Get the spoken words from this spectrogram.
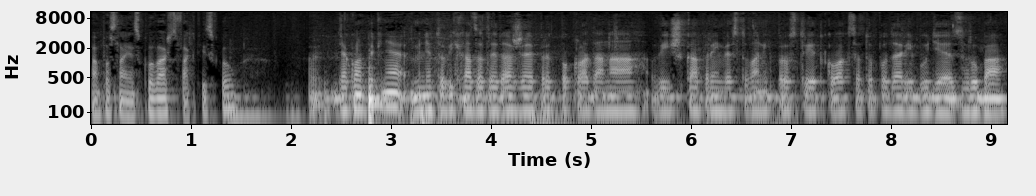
Pán poslanec Kováč s faktickou. Ďakujem pekne. Mne to vychádza teda, že predpokladaná výška preinvestovaných prostriedkov, ak sa to podarí, bude zhruba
